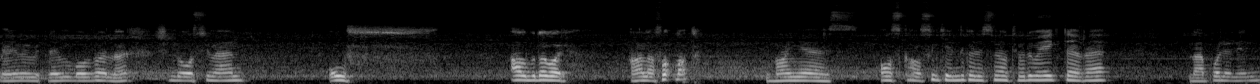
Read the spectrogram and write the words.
Benim ümitlerimi bozarlar. Şimdi Osimhen. Of. Al bu da gol. Hala futlat. Ibanez. Az kalsın kendi kalesine atıyordu ve ilk devre Napoli'nin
